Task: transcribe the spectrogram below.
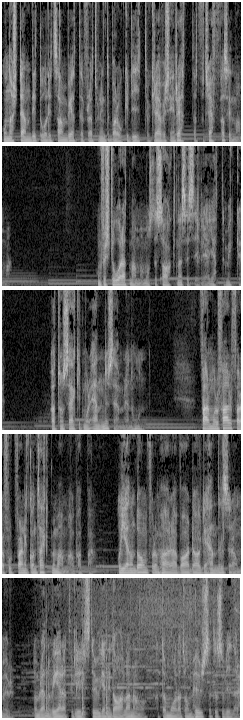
Hon har ständigt dåligt samvete för att hon inte bara åker dit och kräver sin rätt att få träffa sin mamma. Hon förstår att mamma måste sakna Cecilia jättemycket och att hon säkert mår ännu sämre än hon. Farmor och farfar har fortfarande kontakt med mamma och pappa och genom dem får de höra vardagliga händelser om hur de renoverat i lillstugan i Dalarna och att de målat om huset och så vidare.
